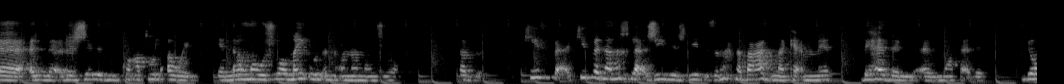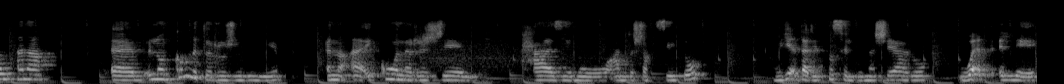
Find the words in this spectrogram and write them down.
آه، الرجال لازم يكون على طول قوي. يعني لو موجوع ما يقول إنه أنا موجوع. طب كيف كيف بدنا نخلق جيل جديد إذا نحن بعدنا كأمات بهذه المعتقدات؟ اليوم أنا آه، بقول لهم قمة الرجولية إنه يكون الرجال حازم وعنده شخصيته ويقدر يتصل بمشاعره وقت اللي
